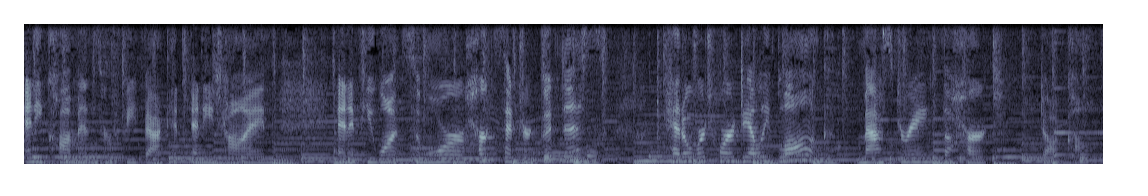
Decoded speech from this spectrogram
any comments or feedback at any time. And if you want some more heart centered goodness, head over to our daily blog, masteringtheheart.com.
